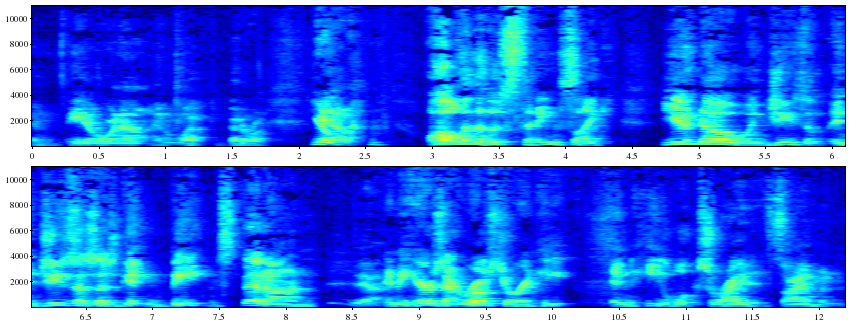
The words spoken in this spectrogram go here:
And Peter went out and wept bitterly. You know, all of those things, like, you know, when Jesus, and Jesus is getting beat and spit on, yeah and he hears that roaster and he, and he looks right at Simon.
